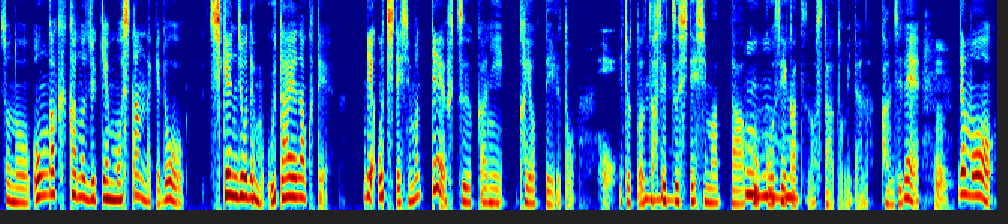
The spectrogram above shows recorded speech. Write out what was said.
その音楽科の受験もしたんだけど、試験場でも歌えなくて、で、落ちてしまって普通科に通っていると。ちょっと挫折してしまった高校生活のスタートみたいな感じで、うほう。でも、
